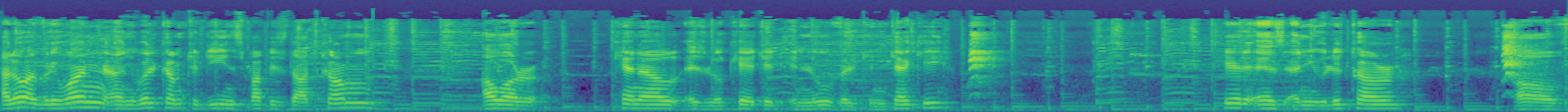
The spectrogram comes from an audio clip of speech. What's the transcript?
Hello everyone and welcome to deanspuppies.com. Our kennel is located in Louisville, Kentucky. Here is a new litter of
